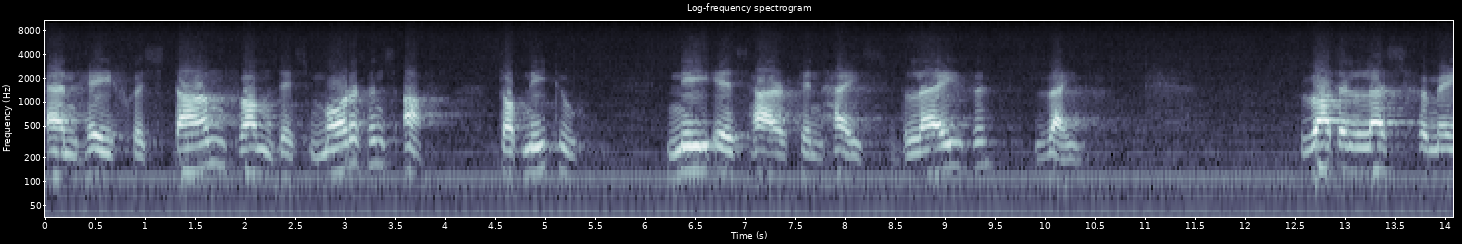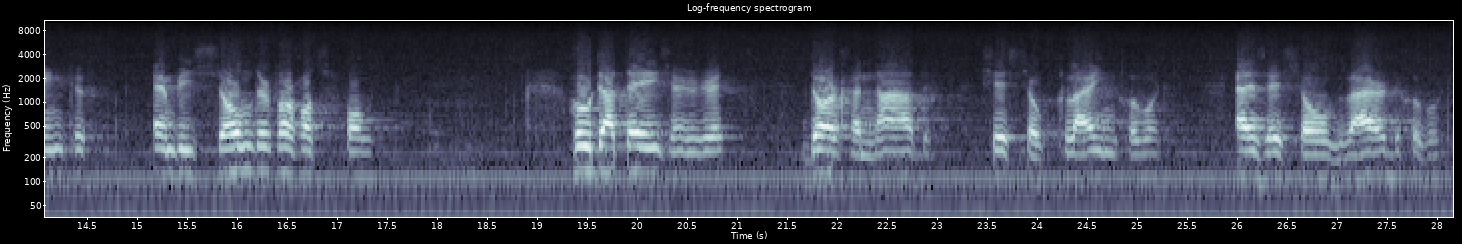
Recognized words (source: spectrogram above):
En heeft gestaan van des morgens af tot niet toe. Nie is haar ten huis blijven wijn. Wat een les gemeente en bijzonder voor Gods volk. Hoe dat deze rit door genade, ze is zo klein geworden. En ze is zo onwaardig geworden.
